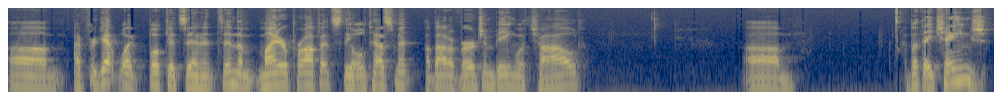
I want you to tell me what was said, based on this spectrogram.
um, I forget what book it's in. It's in the Minor Prophets, the Old Testament, about a virgin being with child. Um, but they change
